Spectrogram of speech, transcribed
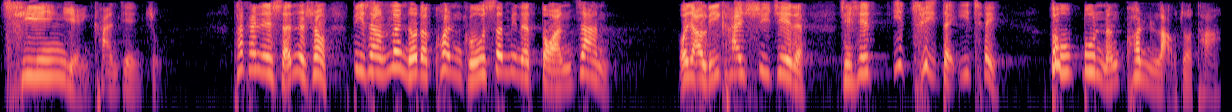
亲眼看见主，他看见神的时候，地上任何的困苦、生命的短暂，我要离开世界的这些一切的一切，都不能困扰着他，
